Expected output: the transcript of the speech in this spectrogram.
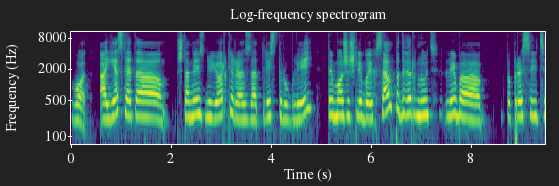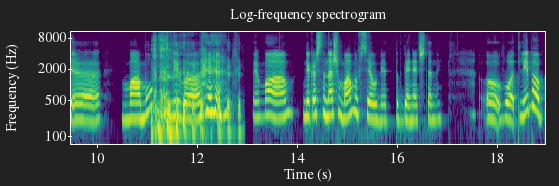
Вот. А если это штаны из Нью-Йоркера за 300 рублей, ты можешь либо их сам подвернуть, либо попросить э, маму, либо мам. Мне кажется, наши мамы все умеют подгонять штаны. Вот. Либо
